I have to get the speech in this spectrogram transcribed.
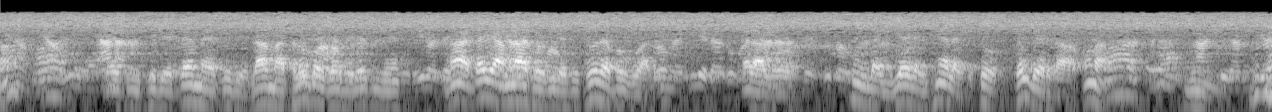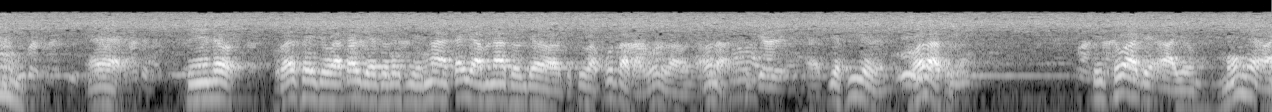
နော်အဲဒီဖြစ်ဖြစ်တဲမဲ့ဖြစ်ဖြစ်လာမှခလုတ်တဲ့ပေါ်ဆိုလို့ရှိရင်ငါတိုက်ရမလားဆိုပြီးတော့သူဆိုးတဲ့ပုဂ္ဂိုလ်ကတော့မယ်ဒီတဲ့ကောအဲ့ဒါကိုခုလိုက်ရဲလိုက်နှက်လိုက်သူတို့ရုပ်တယ်တကားဟုတ်လားအာဒီကဒီကဘုရားရှိအဲရှင်တို့ ဘရစိတ်တို့ကတိုက်တယ်ဆိုလို့ရှိရင်ငါတိုက်ရမလားဆိုကြတော့သူကပုတ်တာတာဟုတ်လားဟုတ်လားကြားတယ်အဲပြည့်စည်ရဲ့ဟောတာဆိုပါသိဆိုးရတဲ့အာယုံမုန်းတဲ့အာ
